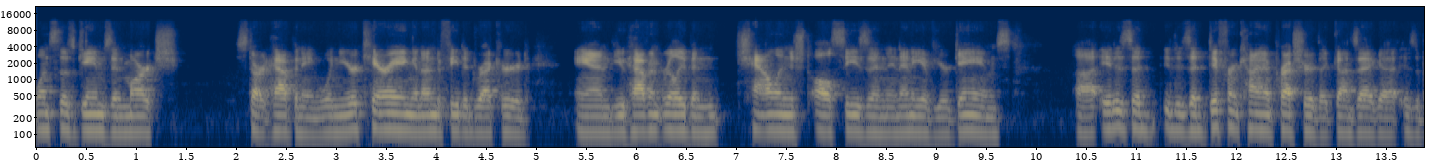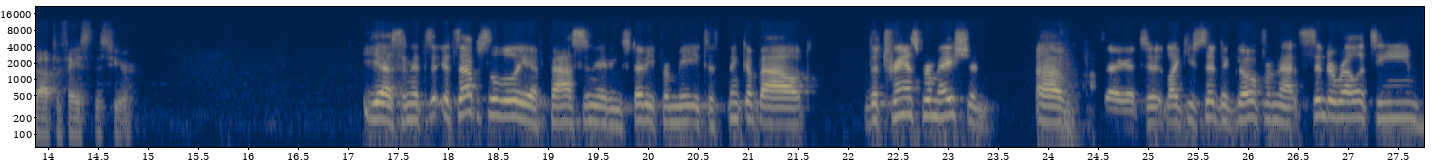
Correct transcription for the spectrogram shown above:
once those games in March start happening when you're carrying an undefeated record and you haven't really been challenged all season in any of your games. Uh, it is a it is a different kind of pressure that Gonzaga is about to face this year. Yes, and it's it's absolutely a fascinating study for me to think about the transformation of Gonzaga to, like you said, to go from that Cinderella team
